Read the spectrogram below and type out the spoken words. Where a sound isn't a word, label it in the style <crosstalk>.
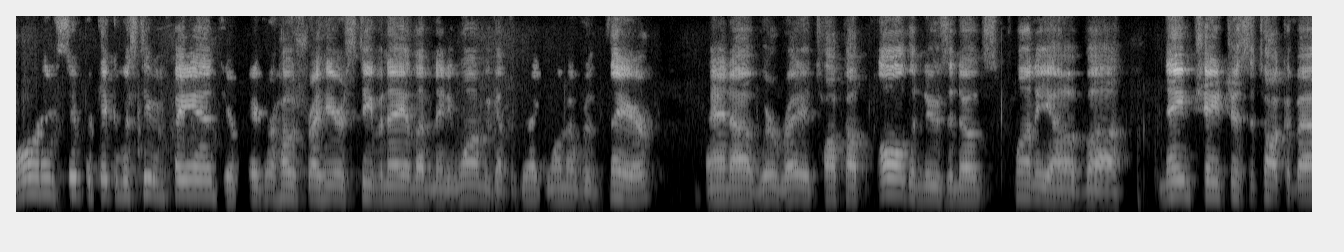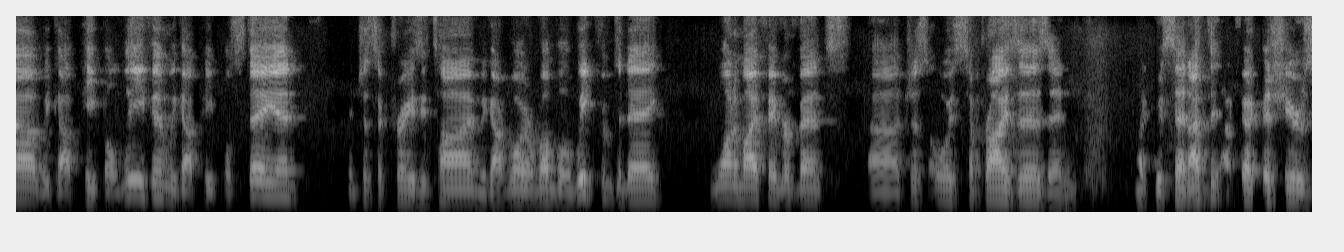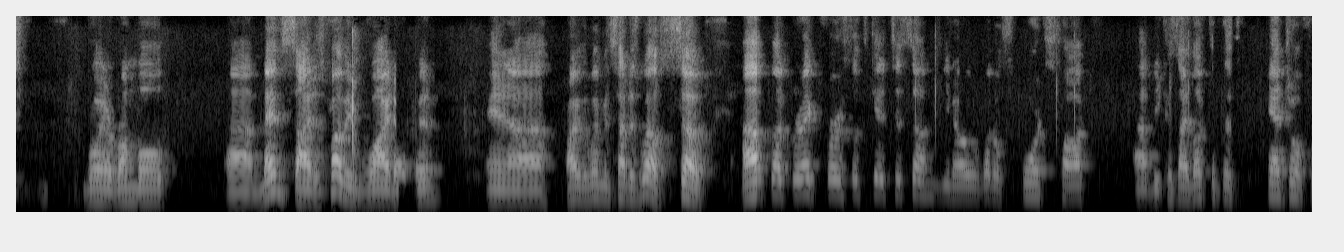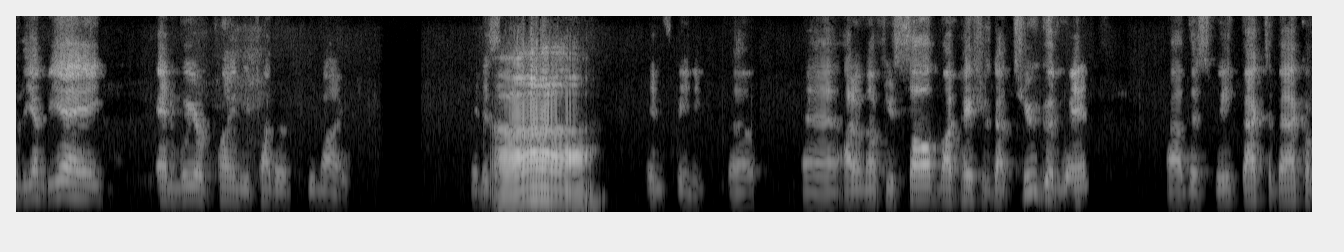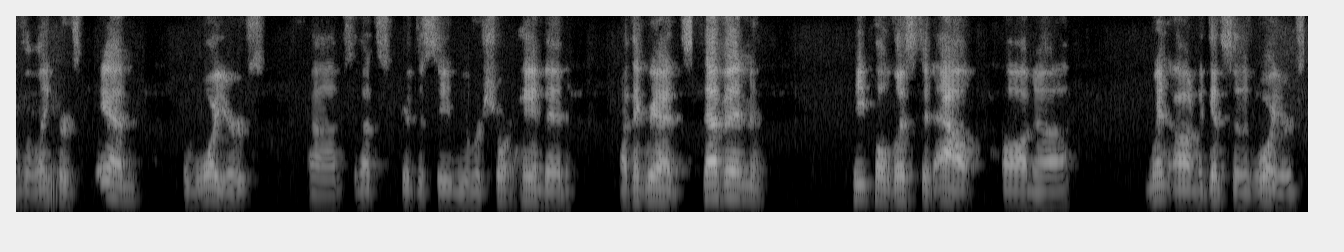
morning, Super Kicking with Stephen fans. Your favorite host right here, Stephen A. 1181. We got the Greg one over there, and uh, we're ready to talk up all the news and notes. Plenty of uh, name changes to talk about. We got people leaving, we got people staying. It's just a crazy time. We got Royal Rumble a week from today. One of my favorite events. Uh, just always surprises, and like we said, I think I feel like this year's Royal Rumble uh, men's side is probably wide open, and uh, probably the women's side as well. So, uh, but Greg, first, let's get to some, you know, little sports talk uh, because I looked at the schedule for the NBA, and we are playing each other tonight. It is ah. in Phoenix. So, uh, I don't know if you saw my Pacers got two good wins uh, this week, back to back over the Lakers and the Warriors. Um, so that's good to see. We were shorthanded I think we had seven people listed out on uh win on against the Warriors.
